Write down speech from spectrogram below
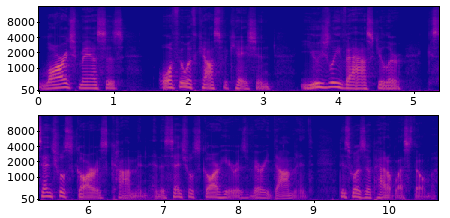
Large masses, often with calcification, usually vascular. Central scar is common, and the central scar here is very dominant. This was a hepatoblastoma.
